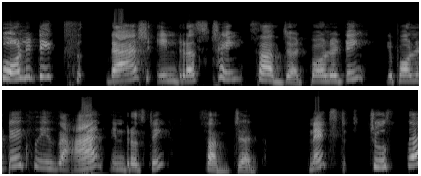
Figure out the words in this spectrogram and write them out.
politics Dash interesting subject politic politics is an interesting subject. Next, choose the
